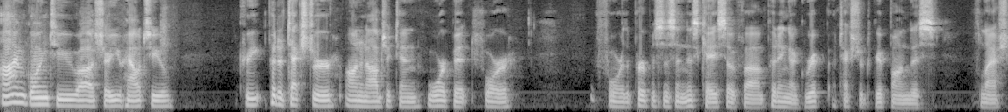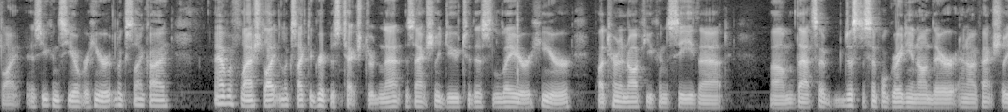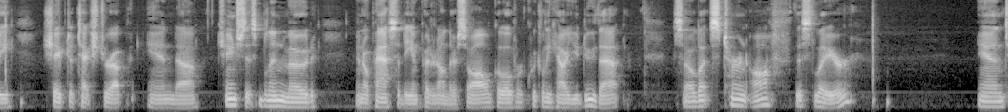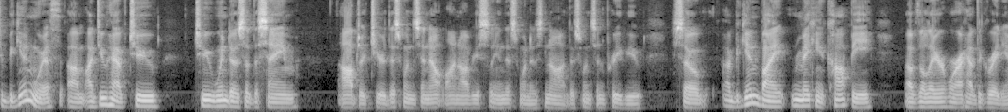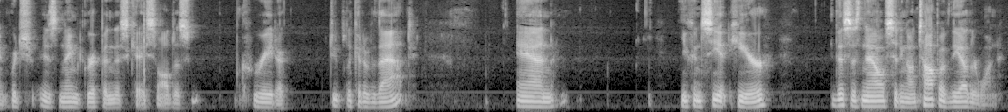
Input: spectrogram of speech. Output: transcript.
I'm going to uh, show you how to create, put a texture on an object and warp it for for the purposes in this case of uh, putting a grip, a textured grip on this flashlight. As you can see over here, it looks like I, I have a flashlight. It looks like the grip is textured, and that is actually due to this layer here. If I turn it off, you can see that um, that's a just a simple gradient on there, and I've actually shaped a texture up and uh, changed this blend mode and opacity and put it on there. So I'll go over quickly how you do that. So let's turn off this layer. And to begin with, um, I do have two, two windows of the same object here. This one's in outline, obviously, and this one is not. This one's in preview. So I begin by making a copy of the layer where I have the gradient, which is named grip in this case. So I'll just create a duplicate of that. And you can see it here. This is now sitting on top of the other one.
